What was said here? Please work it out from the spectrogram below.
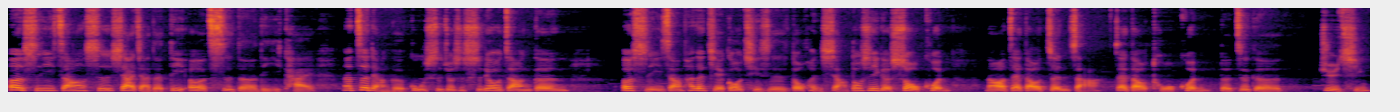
二十一章是夏甲的第二次的离开，那这两个故事就是十六章跟。二十一章，它的结构其实都很像，都是一个受困，然后再到挣扎，再到脱困的这个剧情。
